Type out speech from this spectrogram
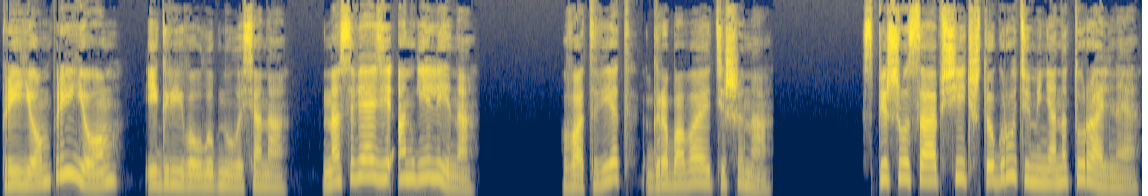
«Прием, прием!» — игриво улыбнулась она. «На связи Ангелина!» В ответ гробовая тишина. «Спешу сообщить, что грудь у меня натуральная.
